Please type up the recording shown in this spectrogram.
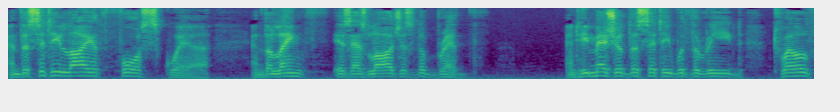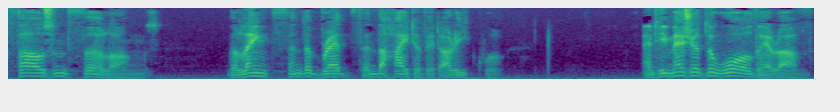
And the city lieth foursquare, and the length is as large as the breadth. And he measured the city with the reed twelve thousand furlongs. The length and the breadth and the height of it are equal. And he measured the wall thereof,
